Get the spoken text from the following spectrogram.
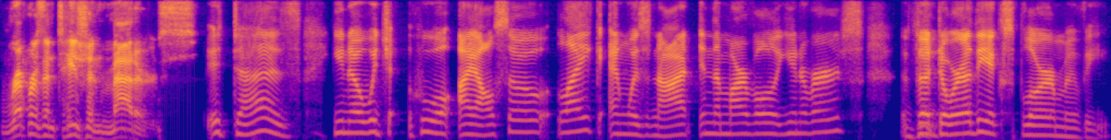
representation matters. It does. You know which who I also like and was not in the Marvel universe? The mm. Dora the Explorer movie.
